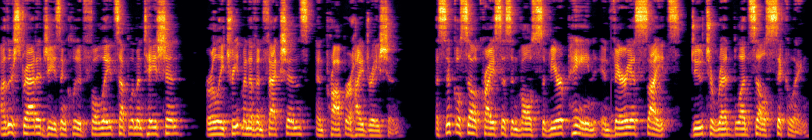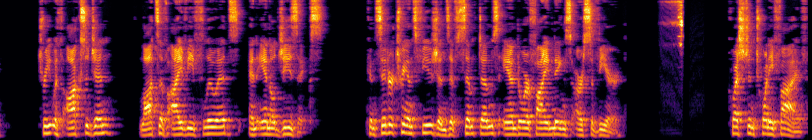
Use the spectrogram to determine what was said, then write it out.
Other strategies include folate supplementation, early treatment of infections, and proper hydration. A sickle cell crisis involves severe pain in various sites due to red blood cell sickling. Treat with oxygen, lots of IV fluids, and analgesics. Consider transfusions if symptoms and or findings are severe. Question 25.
